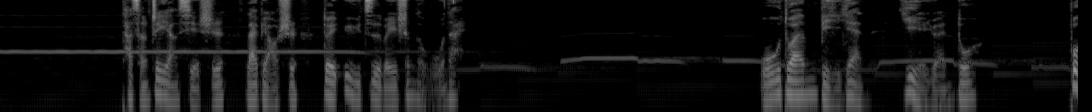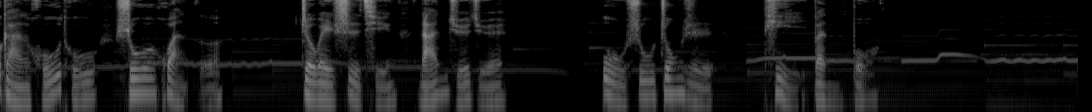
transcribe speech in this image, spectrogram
他曾这样写诗来表示。对欲字为生的无奈，无端笔砚夜缘多，不敢糊涂说宦娥。这位世情难决绝，务书终日替奔波。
